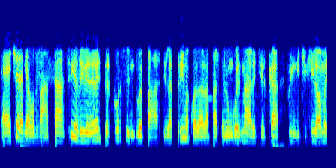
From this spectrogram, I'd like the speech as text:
eh, ce l'abbiamo fatta. Sì, io dividerei il percorso in due parti, la prima quella la parte lungo il mare, circa 15 km,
